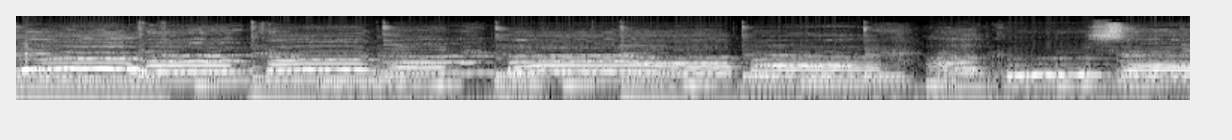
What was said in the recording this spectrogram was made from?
dalam tangan Bapa. Aku serahkan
